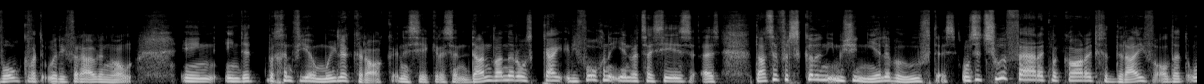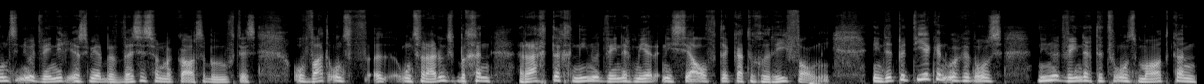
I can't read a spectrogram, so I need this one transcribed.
wolk wat oor die verhouding hang. En en dit begin vir jou moeilik raak in 'n sekere sin. Dan wanneer ons kyk, die volgende een wat sy sê is is daar's 'n verskil in emosionele behoeftes. Ons het so ver uit mekaar uit gedryf al dat ons nie noodwendig eers meer bewus is van mekaar se behoeftes of wat ons uh, ons verhoudings begin regtig nie noodwendig meer in dieselfde kategorie val nie. En dit beteken ook dat ons nie noodwendig dit vir ons maat kan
